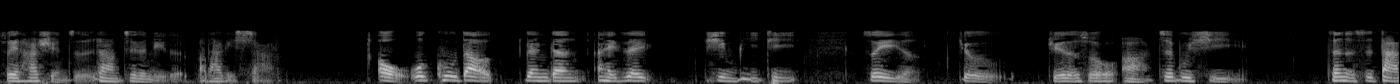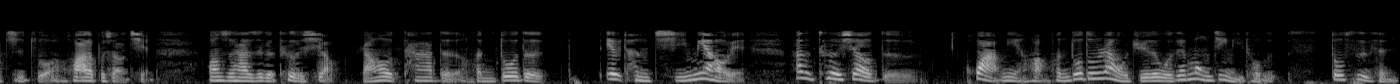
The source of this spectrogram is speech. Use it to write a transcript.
所以他选择让这个女的把他给杀了。哦，我哭到。刚刚还在擤鼻涕，所以呢，就觉得说啊，这部戏真的是大制作，花了不少钱。光是它的这个特效，然后它的很多的，又很奇妙诶，它的特效的画面哈，很多都让我觉得我在梦境里头都似曾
